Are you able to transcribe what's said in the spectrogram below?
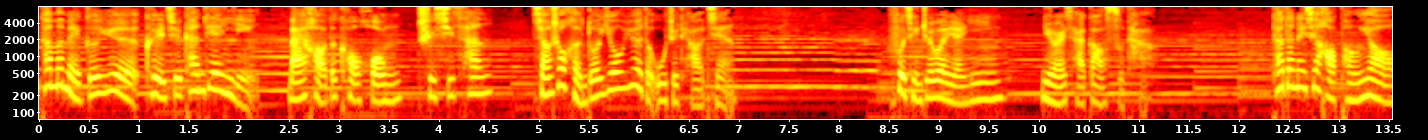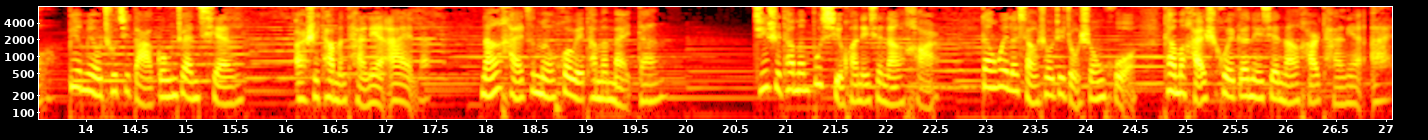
他们每个月可以去看电影、买好的口红、吃西餐，享受很多优越的物质条件。父亲追问原因，女儿才告诉他，他的那些好朋友并没有出去打工赚钱，而是他们谈恋爱了，男孩子们会为他们买单。即使他们不喜欢那些男孩，但为了享受这种生活，他们还是会跟那些男孩谈恋爱。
